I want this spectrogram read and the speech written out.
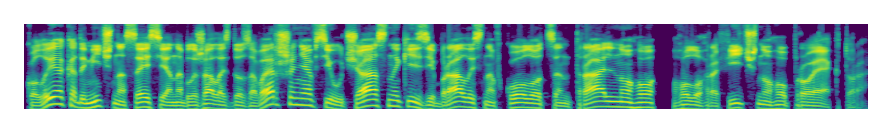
Коли академічна сесія наближалась до завершення, всі учасники зібрались навколо центрального голографічного проектора.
